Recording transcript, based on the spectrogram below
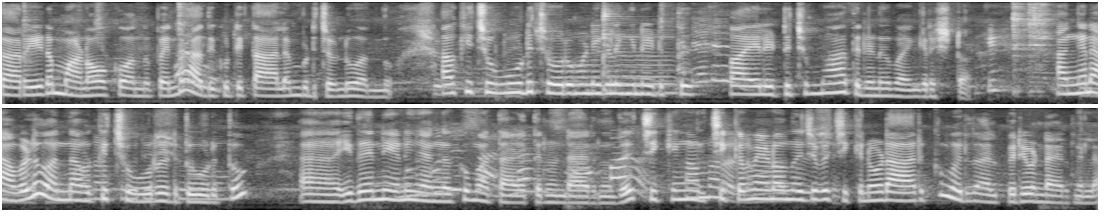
കറിയുടെ മണമൊക്കെ വന്നപ്പോൾ എന്റെ ആദ്യക്കുട്ടി താലം പിടിച്ചോണ്ട് വന്നു. അവൾക്ക് ചൂട് ചോറുമണികൾ ഇങ്ങനെ എടുത്ത് വായലിട്ട് ചുമ്മാ തിരുന്നത് ഭയങ്കര ഇഷ്ടമാണ്. അങ്ങനെ അവൾ വന്ന് അവൾക്ക് ചോറ് എടുത്തു കൊടുത്തു. ഇത് തന്നെയാണ് ഞങ്ങൾക്കും അത്താഴത്തിനുണ്ടായിരുന്നത് ചിക്കൻ ചിക്കൻ വേണമെന്ന് വെച്ചപ്പോൾ ചിക്കനോട് ആർക്കും ഒരു താല്പര്യം ഉണ്ടായിരുന്നില്ല.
